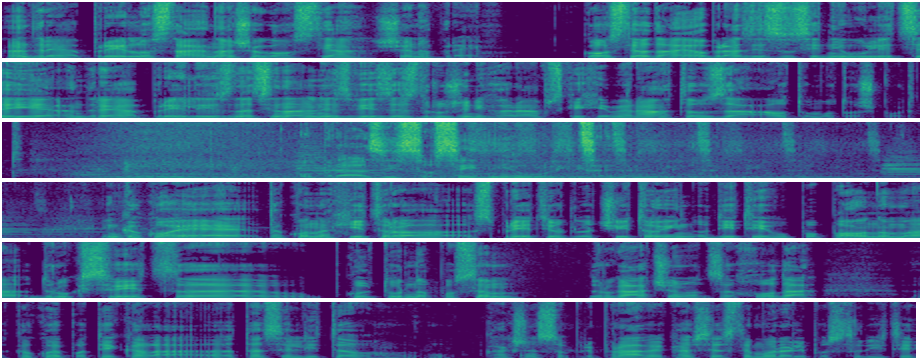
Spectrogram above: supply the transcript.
Andreja Prel ostaja naša gostja še naprej. Gostja oddaje obrazi sosednje ulice je Andreja Prel iz Nacionalne zveze Združenih arabskih emiratov za avtomotošport. Obrazi sosednje ulice. In kako je tako na hitro sprejeti odločitev in oditi v popolnoma drug svet, eh, kulturno posem drugačen od Zahoda? Kako je potekala eh, ta selitev, kakšne so priprave, kaj vse ste morali postoriti,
